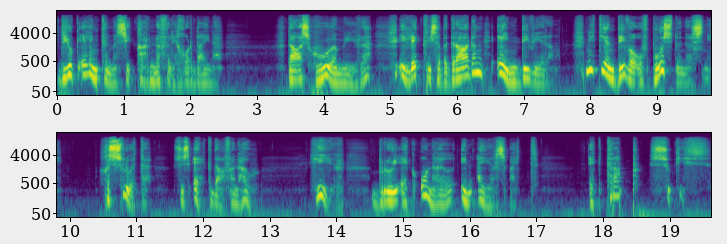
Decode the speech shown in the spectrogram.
Duke Ellington musiek karnuffel die gordyne. Daar's hoë mure, elektriese bedrading en diewering. Nie teen diewe of boosdoeners nie. Geslote, soos ek daarvan hou. Hier broei ek onheil en eiers uit. Ek trap soekies.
